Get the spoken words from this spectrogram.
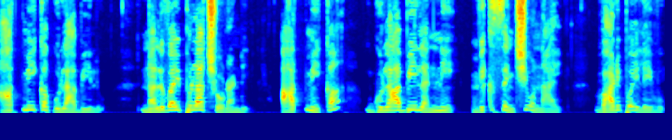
ఆత్మీక గులాబీలు. నలువైపులా చూడండి. ఆత్మీక గులాబీలన్నీ వికసించి ఉన్నాయి. వాడిపోయలేవు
